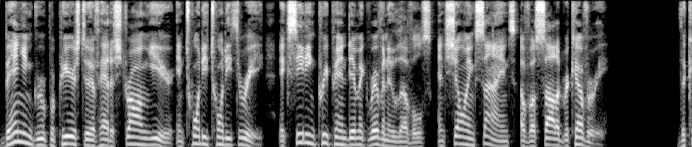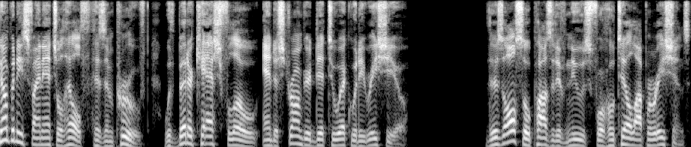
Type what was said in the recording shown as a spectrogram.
Banyan Group appears to have had a strong year in 2023, exceeding pre pandemic revenue levels and showing signs of a solid recovery. The company's financial health has improved, with better cash flow and a stronger debt to equity ratio. There's also positive news for hotel operations,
